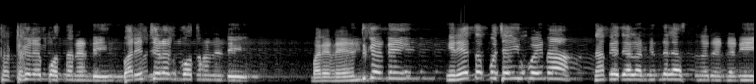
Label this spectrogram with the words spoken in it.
తట్టుకోలేకపోతున్నానండి భరించలేకపోతున్నానండి. మరి నేను ఎందుకండి? నేనే తప్పు చేయకపోయినా నా మీద ఎలా నిందలేస్తున్నారండి అని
